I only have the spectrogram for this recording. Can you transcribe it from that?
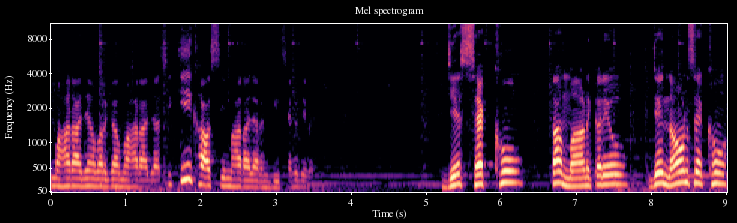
ਮਹਾਰਾਜਾ ਵਰਗਾ ਮਹਾਰਾਜਾ ਸੀ, ਕੀ ਖਾਸ ਸੀ ਮਹਾਰਾਜਾ ਰਣਜੀਤ ਸਿੰਘ ਦੇ ਵਿੱਚ? ਜੇ ਸਿੱਖ ਹੋ ਤਾਂ ਮਾਣ ਕਰਿਓ, ਜੇ ਨੌਨ ਸਿੱਖ ਹੋ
